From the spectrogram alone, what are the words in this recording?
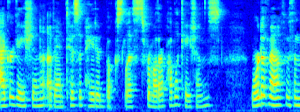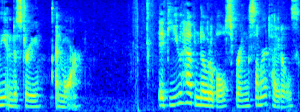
aggregation of anticipated books lists from other publications, word of mouth within the industry, and more. If you have notable spring summer titles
